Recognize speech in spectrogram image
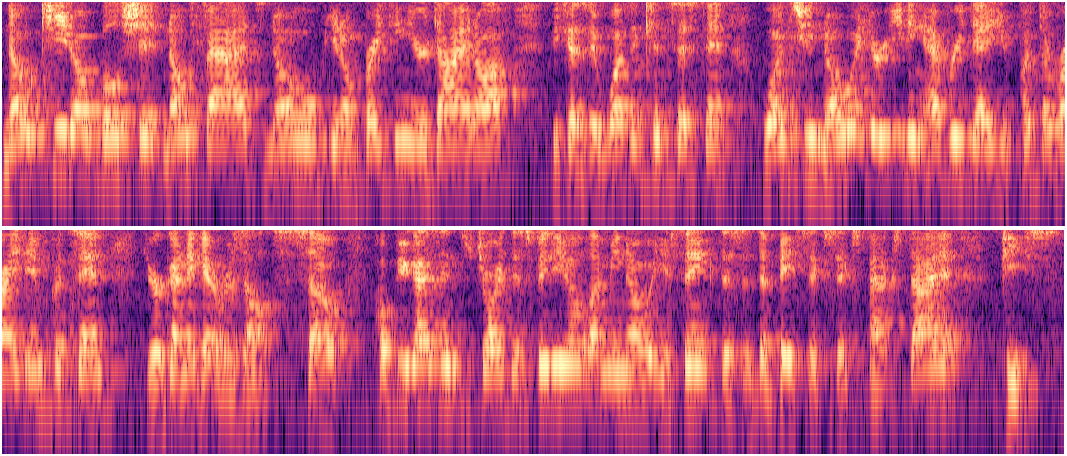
No keto bullshit no fads no you know breaking your diet off because it wasn't consistent. Once you know what you're eating every day you put the right inputs in you're going to get results. So hope you guys enjoyed this video. Let me know what you think. This is the basic six packs diet. Peace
